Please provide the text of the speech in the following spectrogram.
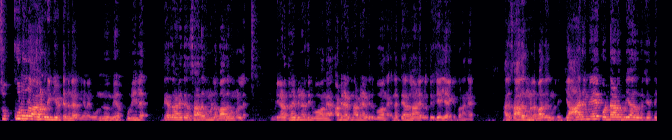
சுக்குநூறாக நொறுங்கி விட்டதுனர். எனக்கு ஒண்ணுமே புரியல. தேர்தல் ஆணையத்துக்கு சாதகமும் இல்ல பாதகமும் இல்ல. இப்படி நடத்தினா இப்படி நடத்திட்டு போவாங்க அப்படி நடத்தினா அப்படி நடத்திட்டு போவாங்க. என்ன தேர்தல் ஆணையத்துக்கு ஜெயிலி ஆக்கி போறாங்க. அது சாதகம் இல்ல பாதகம் இல்ல. யாருமே கொண்டாட முடியாத ஒரு விஷயத்தை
